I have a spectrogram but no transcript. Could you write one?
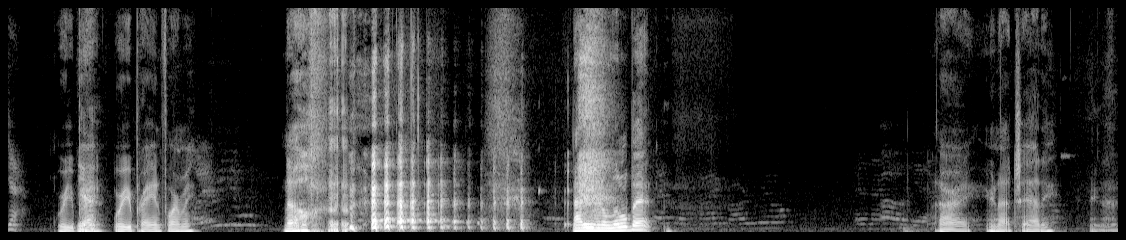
Yeah. Were you Yeah. praying? Were you praying for me? No. Not even a little bit. All right, you're not chatty. Hang on.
